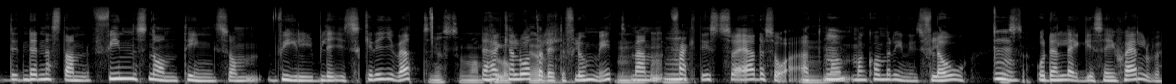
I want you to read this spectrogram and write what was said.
det, det nästan finns någonting som vill bli skrivet. Just det, man Det här kan plockar- låta lite flummigt, Mm. men Mm. faktiskt så är det så. Att Mm. man, man kommer in i ett flow Mm. Just och den lägger sig själv.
